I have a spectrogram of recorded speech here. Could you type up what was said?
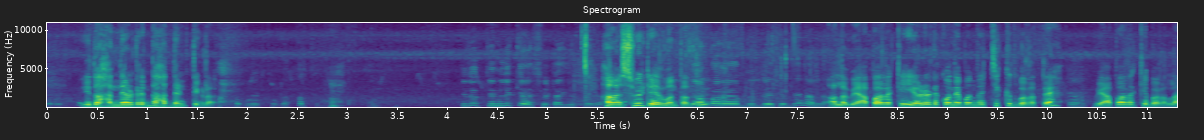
ಬರೋದು? ಇದು ಹನ್ನೆರಡರಿಂದ ಹದಿನೆಂಟು ತಿಂಗಳ. ಹದಿನೈದು ತಿಂಗಳು ಬರ್ತದೆ. ಇದು ತಿನ್ಲಿಕ್ಕೆ ಸ್ವೀಟ್ ಆಗಿರ್ತದೆ? ಹಾಂ ಸ್ವೀಟ್ ಇರುವಂಥದ್ದು. ಉದ್ದೇಶದ್ದೇನಲ್ಲ ಅಲ್ಲ ವ್ಯಾಪಾರಕ್ಕೆ ಎರಡು ಕೊನೆ ಬಂದರೆ ಚಿಕ್ಕದು ಬರುತ್ತೆ. ವ್ಯಾಪಾರಕ್ಕೆ ಬರಲ್ಲ.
